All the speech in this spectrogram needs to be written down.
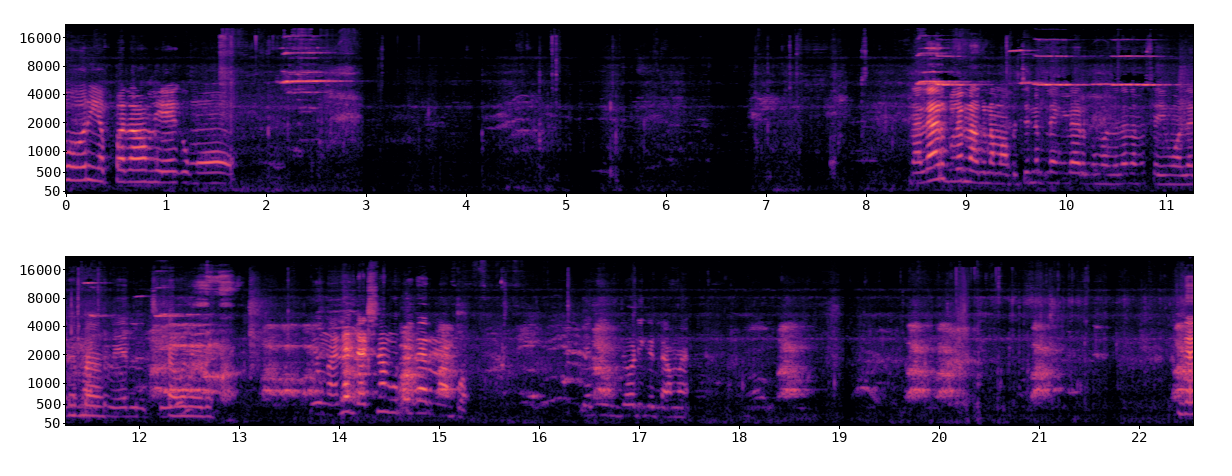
சோறு எப்பதான் வேகுமோ? நல்லா இருக்குல்ல நாங்க நம்ம அப்ப சின்ன பிள்ளைங்களா இருக்கும் போதெல்லாம் நம்ம செய்வோம்ல இந்த மரத்து வேர்ல வச்சு. இவங்க அண்ணன் தட்சிணாமூர்த்தி தான் இருந்தான் அப்போ எதுவும் ஜோடி கட்டாம. இந்த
